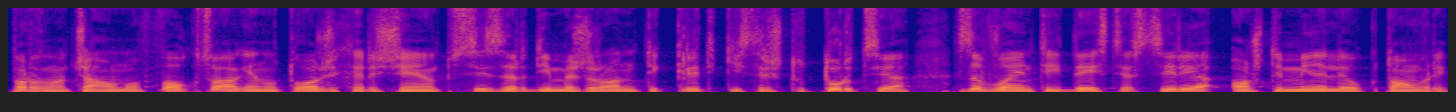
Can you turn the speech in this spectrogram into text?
Първоначално Volkswagen отложиха решението си заради международните критики срещу Турция за военните и действия в Сирия още минали октомври.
